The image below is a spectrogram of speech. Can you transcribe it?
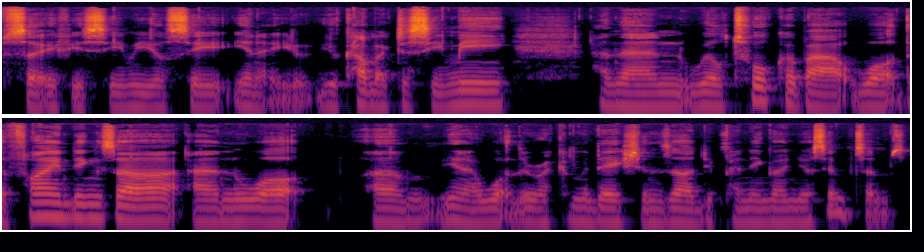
So if you see me, you'll see. You know, you you come back to see me, and then we'll talk about what the findings are and what um, you know what the recommendations are depending on your symptoms.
